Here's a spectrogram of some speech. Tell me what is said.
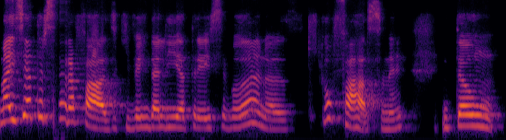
mas e a terceira fase, que vem dali a três semanas, o que, que eu faço, né? Então,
